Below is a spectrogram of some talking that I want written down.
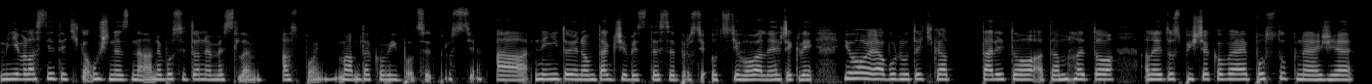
mě vlastně teďka už nezná, nebo si to nemyslím. Aspoň mám takový pocit prostě. A není to jenom tak, že byste se prostě odstěhovali a řekli, jo, já budu teďka tady to a tamhle to, ale je to spíš takové postupné, že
